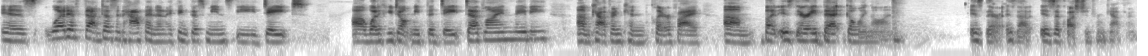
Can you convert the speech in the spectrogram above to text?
is, what if that doesn't happen? And I think this means the date. Uh, what if you don't meet the date deadline? Maybe um, Catherine can clarify. Um, but is there a bet going on? Is there is that is a question from Catherine?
